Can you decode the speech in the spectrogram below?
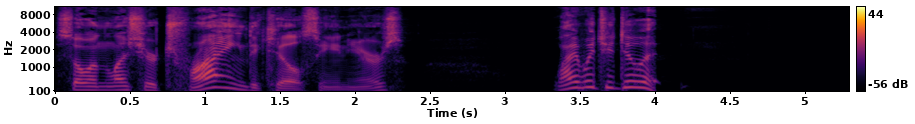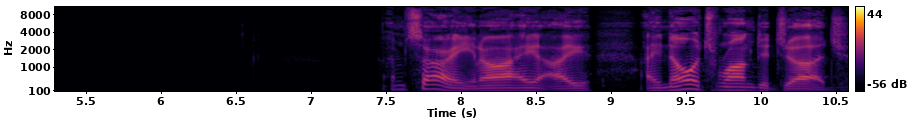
So, unless you're trying to kill seniors, why would you do it? I'm sorry, you know, I I, I know it's wrong to judge,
